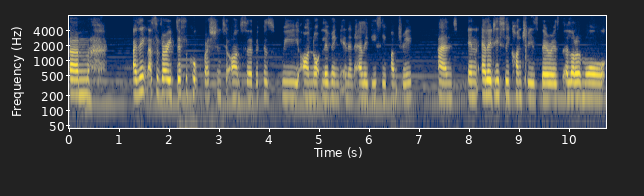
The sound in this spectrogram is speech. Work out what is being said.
Um, I think that's a very difficult question to answer because we are not living in an LEDC country, and in LEDC countries there is a lot of more,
